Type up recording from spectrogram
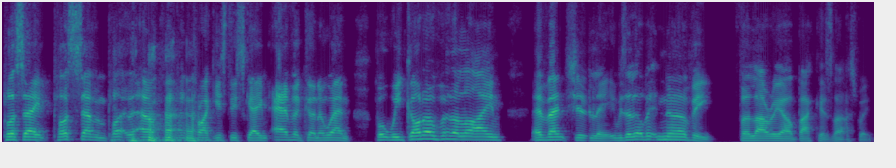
plus 8, plus 7. Plus, and I'm thinking, Craig, is this game ever going to win? But we got over the line eventually. It was a little bit nervy for La Real backers last week.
